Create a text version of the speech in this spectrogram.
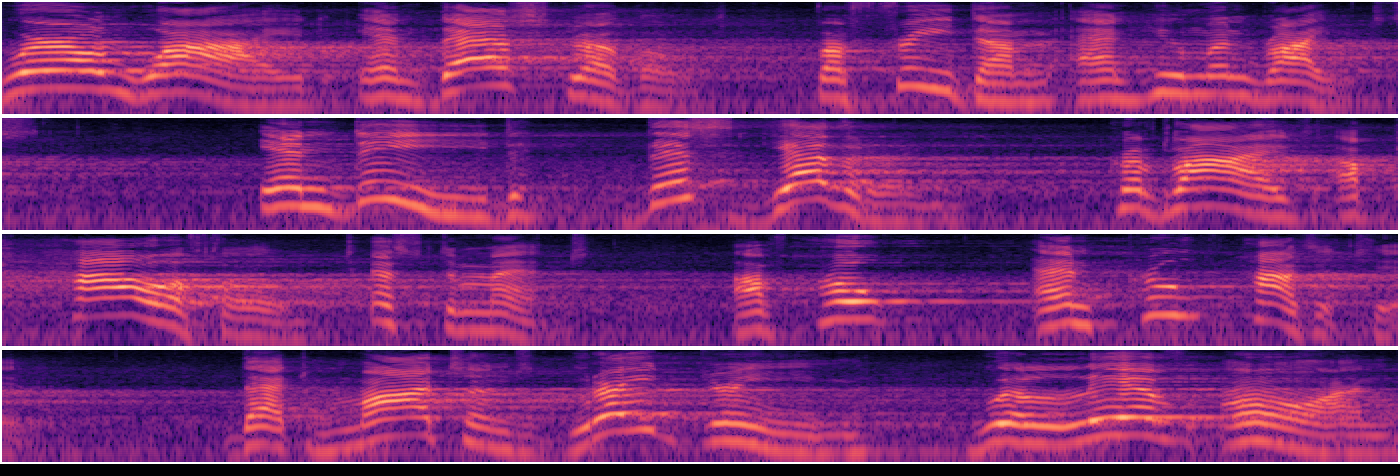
worldwide in their struggles for freedom and human rights. Indeed, this gathering provides a powerful testament of hope and proof positive that Martin's great dream will live on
